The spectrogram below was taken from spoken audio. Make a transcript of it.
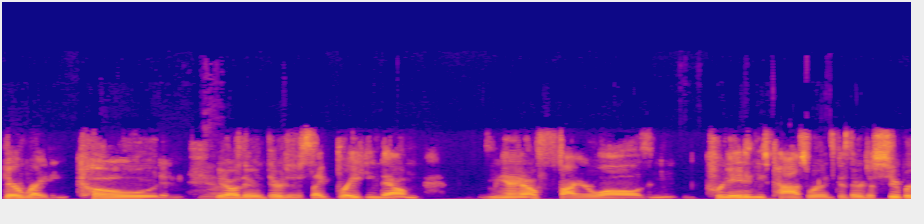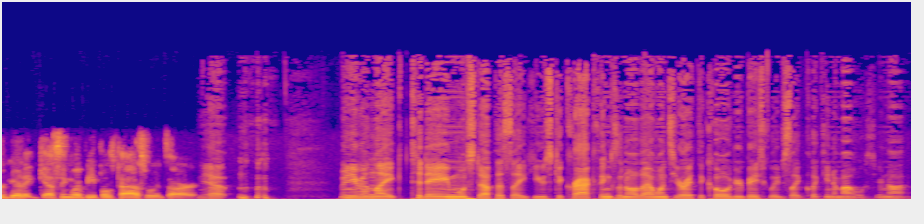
they're writing code and yeah. you know they're they're just like breaking down you know firewalls and creating these passwords because they're just super good at guessing what people's passwords are Yeah. and even like today, most stuff that's like used to crack things and all that, once you write the code, you're basically just like clicking a mouse. You're not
